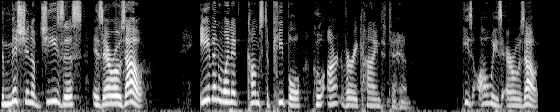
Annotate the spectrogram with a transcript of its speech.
the mission of Jesus is arrows out even when it comes to people who aren't very kind to him. He's always arrows out.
